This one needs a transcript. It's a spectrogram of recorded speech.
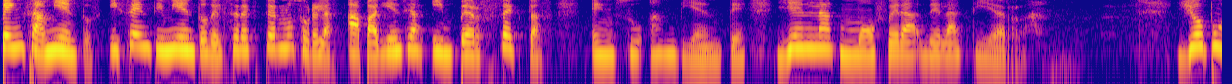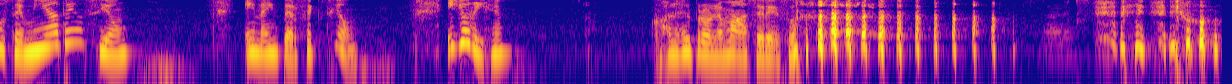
pensamientos y sentimientos del ser externo sobre las apariencias imperfectas en su ambiente y en la atmósfera de la Tierra. Yo puse mi atención en la imperfección. Y yo dije, ¿cuál es el problema de hacer eso? Yo-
